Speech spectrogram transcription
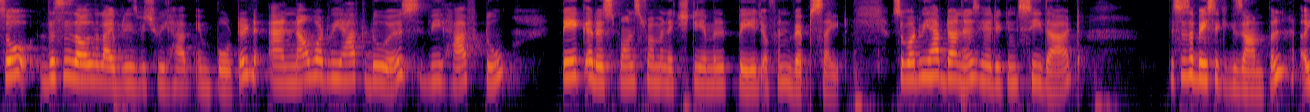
so this is all the libraries which we have imported. And now what we have to do is we have to take a response from an HTML page of a website. So what we have done is here you can see that. This is a basic example. A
